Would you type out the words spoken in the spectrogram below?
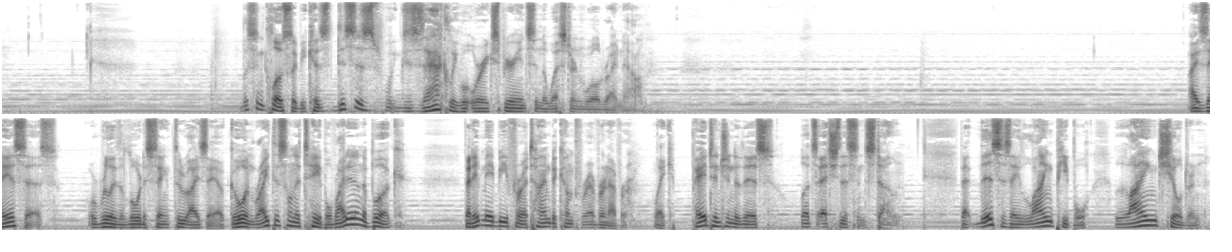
Listen closely because this is exactly what we're experiencing in the Western world right now. Isaiah says, or really the Lord is saying through Isaiah, go and write this on a table, write it in a book, that it may be for a time to come forever and ever. Like, pay attention to this, let's etch this in stone. That this is a lying people, lying children,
